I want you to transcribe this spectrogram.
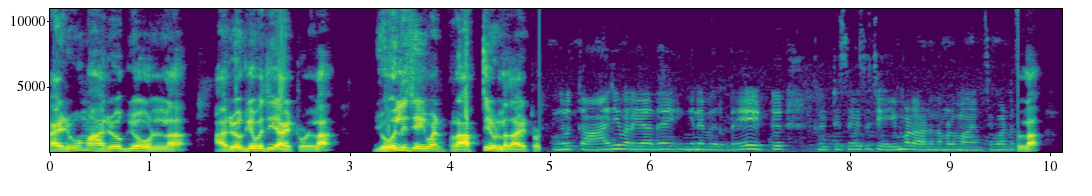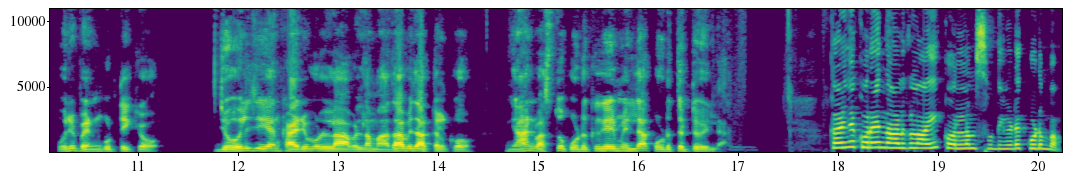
കഴിവും ആരോഗ്യവും ഉള്ള ആരോഗ്യവതിയായിട്ടുള്ള ജോലി ചെയ്യുവാൻ പ്രാപ്തിയുള്ളതായിട്ടുള്ള നിങ്ങൾ കാര്യം അറിയാതെ ഇങ്ങനെ വെറുതെ ഇട്ട് ക്രിട്ടിസൈസ് ചെയ്യുമ്പോഴാണ് നമ്മൾ മാനസികമായിട്ടുള്ള ഒരു പെൺകുട്ടിക്കോ ജോലി ചെയ്യാൻ കഴിവുള്ള അവളുടെ മാതാപിതാക്കൾക്കോ ഞാൻ വസ്തു കൊടുക്കുകയുമില്ല കൊടുത്തിട്ടുമില്ല. കഴിഞ്ഞ കുറേ നാളുകളായി കൊല്ലം സുധിയുടെ കുടുംബം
